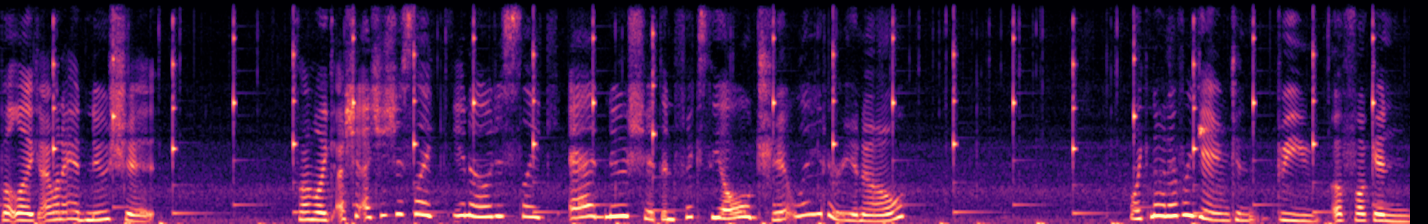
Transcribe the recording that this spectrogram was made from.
But like, I want to add new shit. So I'm like, I should, I should just like, you know, just like add new shit, then fix the old shit later, you know? Like, not every game can be a fucking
